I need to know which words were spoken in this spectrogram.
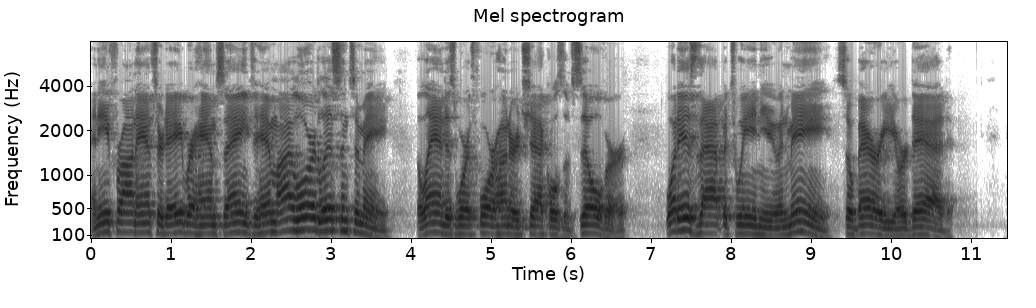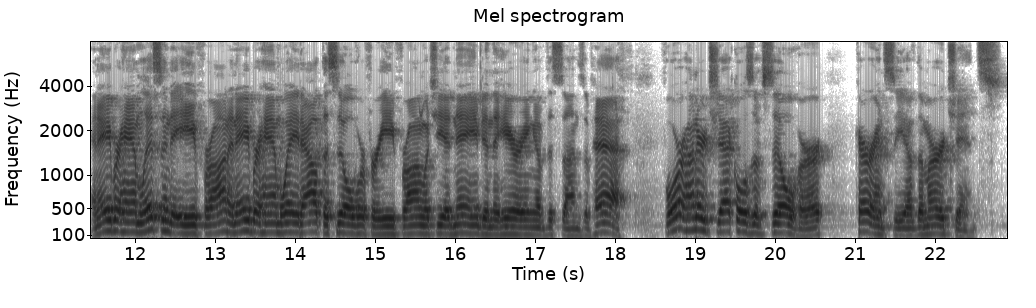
And Ephron answered Abraham, saying to him, My Lord, listen to me. The land is worth 400 shekels of silver. What is that between you and me? So bury your dead. And Abraham listened to Ephron, and Abraham weighed out the silver for Ephron, which he had named in the hearing of the sons of Heth. 400 shekels of silver, currency of the merchants.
